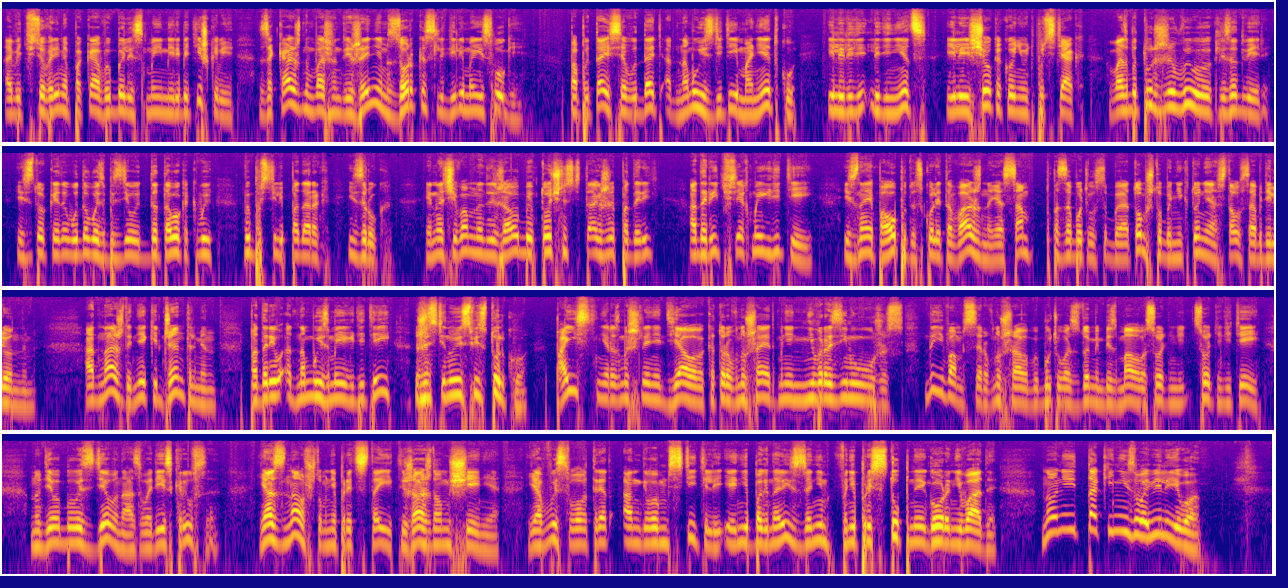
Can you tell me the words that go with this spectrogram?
а ведь все время, пока вы были с моими ребятишками, за каждым вашим движением зорко следили мои слуги. Попытайся выдать одному из детей монетку, или леденец, или еще какой-нибудь пустяк. Вас бы тут же выволокли за дверь, если только это удалось бы сделать до того, как вы выпустили подарок из рук. Иначе вам надлежало бы в точности также подарить, одарить всех моих детей. И зная по опыту, сколь это важно, я сам позаботился бы о том, чтобы никто не остался обделенным. Однажды некий джентльмен подарил одному из моих детей жестяную свистульку. Поистине размышление дьявола, которое внушает мне невыразимый ужас. Да и вам, сэр, внушало бы, будь у вас в доме без малого сотни, сотни детей. Но дело было сделано, а злодей скрылся. Я знал, что мне предстоит, и жаждал мщения. Я выслал отряд ангелов-мстителей, и они погнались за ним в неприступные горы Невады. Но они так и не изловили его.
